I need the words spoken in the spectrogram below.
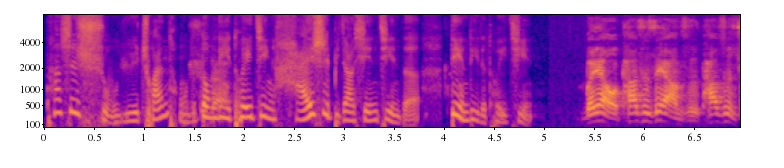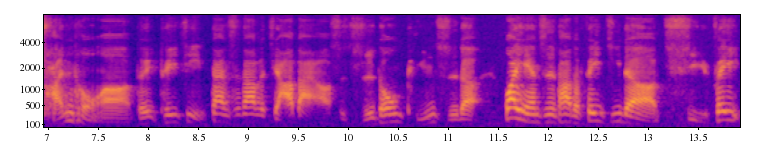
它是属于传统的动力推进，还是比较先进的电力的推进？没有，它是这样子，它是传统啊推推进，但是它的甲板啊是直通平直的。换言之，它的飞机的起飞，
